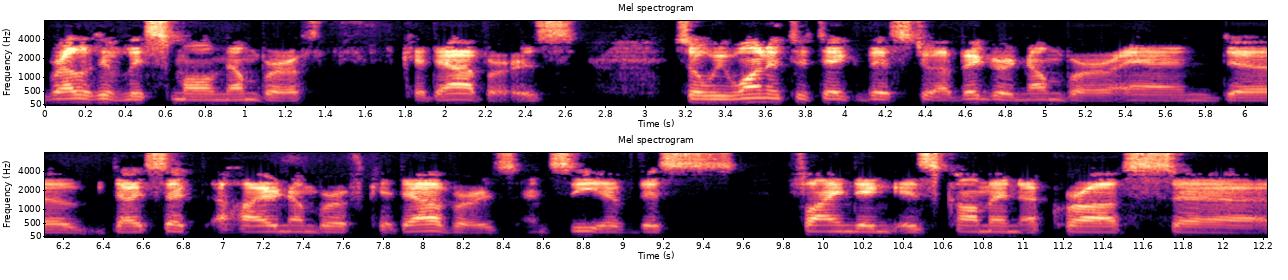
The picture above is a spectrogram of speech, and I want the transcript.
relatively small number of cadavers. So we wanted to take this to a bigger number and uh, dissect a higher number of cadavers and see if this finding is common across uh,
